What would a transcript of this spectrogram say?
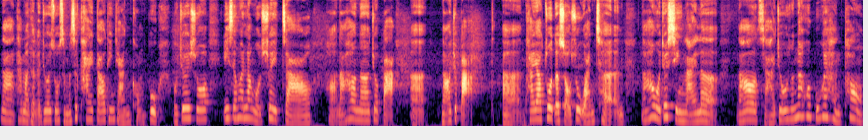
那他们可能就会说什么是开刀，听起来很恐怖。我就会说医生会让我睡着，好，然后呢就把呃。然后就把，呃，他要做的手术完成，然后我就醒来了，然后小孩就问说：“那会不会很痛？”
